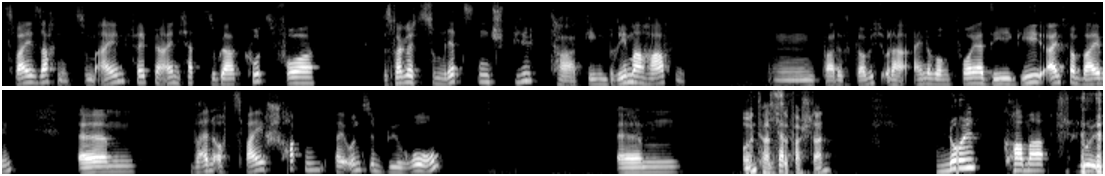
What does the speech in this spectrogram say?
zwei Sachen. Zum einen fällt mir ein, ich hatte sogar kurz vor, das war gleich zum letzten Spieltag gegen Bremerhaven, hm, war das, glaube ich, oder eine Woche vorher, DEG, eins von beiden, ähm, waren auch zwei Schotten bei uns im Büro. Ähm, Und, hast du verstanden? 0,0.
